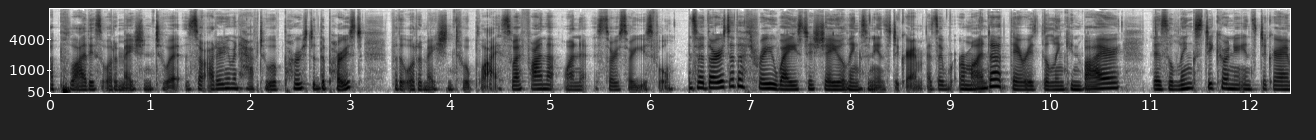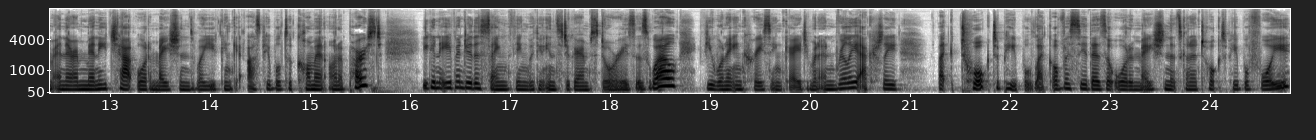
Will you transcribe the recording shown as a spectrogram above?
apply this automation to it. So I don't even have to have posted the post for the automation to apply. So I find that one so, so useful. And so those are the three ways to share your links on Instagram. As a reminder, there is the link in bio, there's a link sticker on your Instagram, and there are ManyChat automations where you can ask people to comment on a post. You can even do the same thing with your Instagram stories as well if you want to increase engagement and really actually like talk to people. Like obviously there's an automation that's going to talk to people for you,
